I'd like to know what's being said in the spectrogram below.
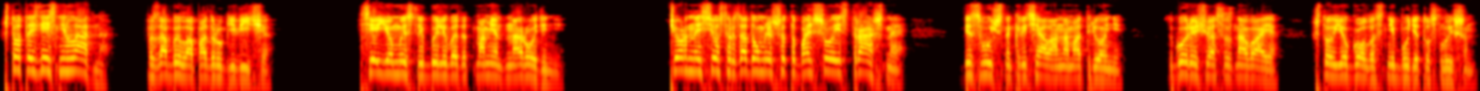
«Что-то здесь неладно», — позабыла о подруге Вича. Все ее мысли были в этот момент на родине. «Черные сестры задумали что-то большое и страшное», — беззвучно кричала она Матрёне, с горечью осознавая, что ее голос не будет услышан.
